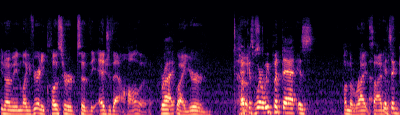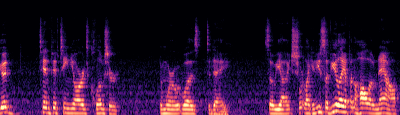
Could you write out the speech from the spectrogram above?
you know what I mean. Like if you're any closer to the edge of that hollow, Right. like you're Because where we put that is on the right side. it's of a the, good 10, 15 yards closer than where it was today. Mm-hmm. So yeah, it's short. Like if you so if you lay up in the hollow now,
